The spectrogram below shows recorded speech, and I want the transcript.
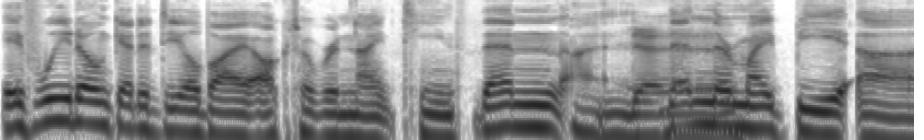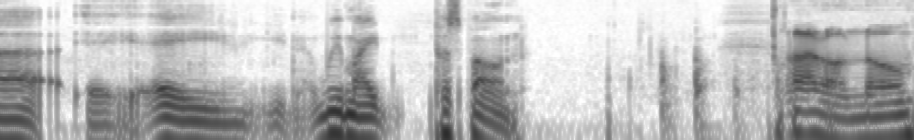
if we don't get a deal by October nineteenth, then uh, Yeah. then there might be uh, a, a you know, we might postpone. I don't know.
